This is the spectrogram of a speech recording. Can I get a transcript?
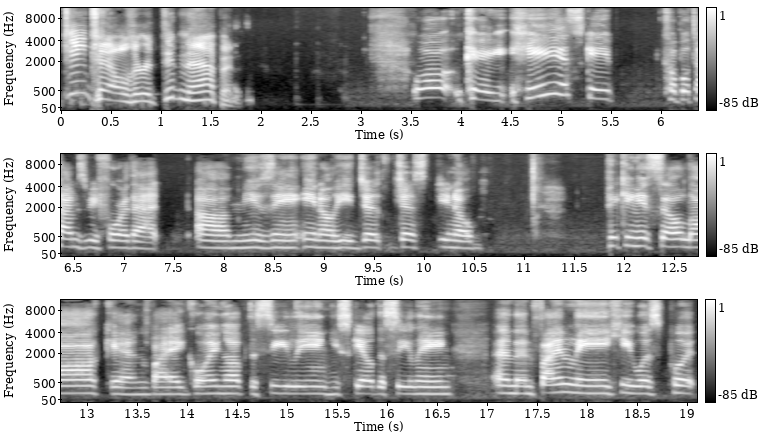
Details or it didn't happen. Well, okay, he escaped a couple times before that, um, using, you know, he just just, you know, picking his cell lock and by going up the ceiling, he scaled the ceiling. And then finally he was put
